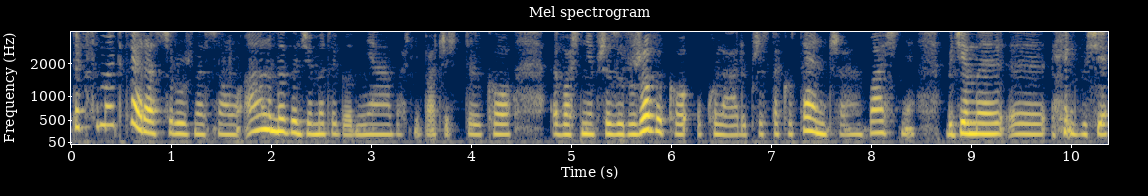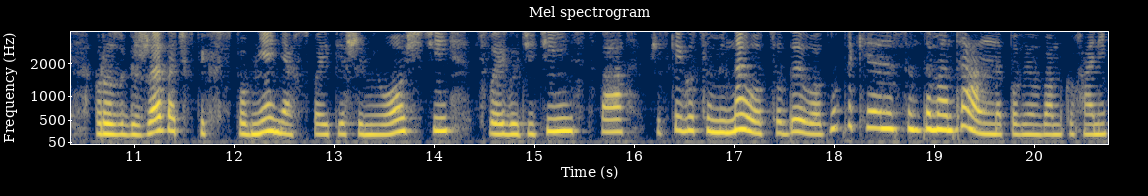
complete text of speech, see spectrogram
Tak samo jak teraz różne są, ale my będziemy tego dnia właśnie patrzeć tylko właśnie przez różowe okulary, przez taką tęczę, właśnie. Będziemy y, jakby się rozgrzewać w tych wspomnieniach swojej pierwszej miłości, swojego dzieciństwa, wszystkiego, co minęło, co było. No takie sentymentalne, powiem Wam, kochani.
